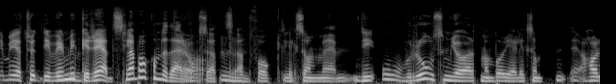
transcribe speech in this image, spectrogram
Ja, men jag tror det är väl mycket rädsla bakom det där Ja. också. Att, Mm. att folk liksom, eh, det är oro som gör att man börjar liksom, eh, ha,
